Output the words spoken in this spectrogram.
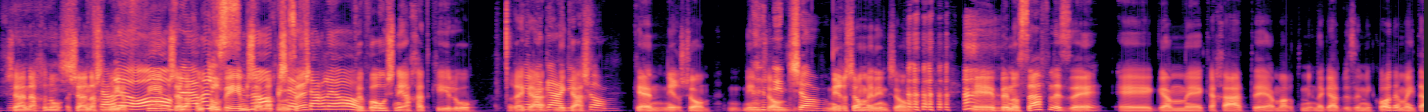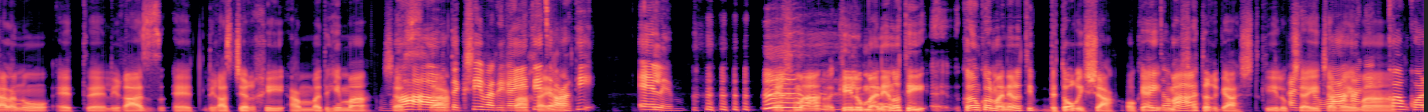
שאנחנו, ושאפשר שאנחנו לאהוב, יפים, שאנחנו למה טובים, שאנחנו זה, לאהוב? ובואו שנייה אחת כאילו, רגע, רגע, ניקח, ננשום. כן, נרשום, ננשום, ננשום. נרשום וננשום. אה, בנוסף לזה, אה, גם אה, ככה את אה, אמרת, נגעת בזה מקודם, הייתה לנו את אה, לירז, את לירז צ'רחי המדהימה, וואו, תקשיב, אני ראיתי את זה, חיה. הלם. איך מה, כאילו מעניין אותי, קודם כל מעניין אותי בתור אישה, אוקיי? בתור מה אישה. את הרגשת, כאילו, כשהיית שם עם ה... אני קודם כל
